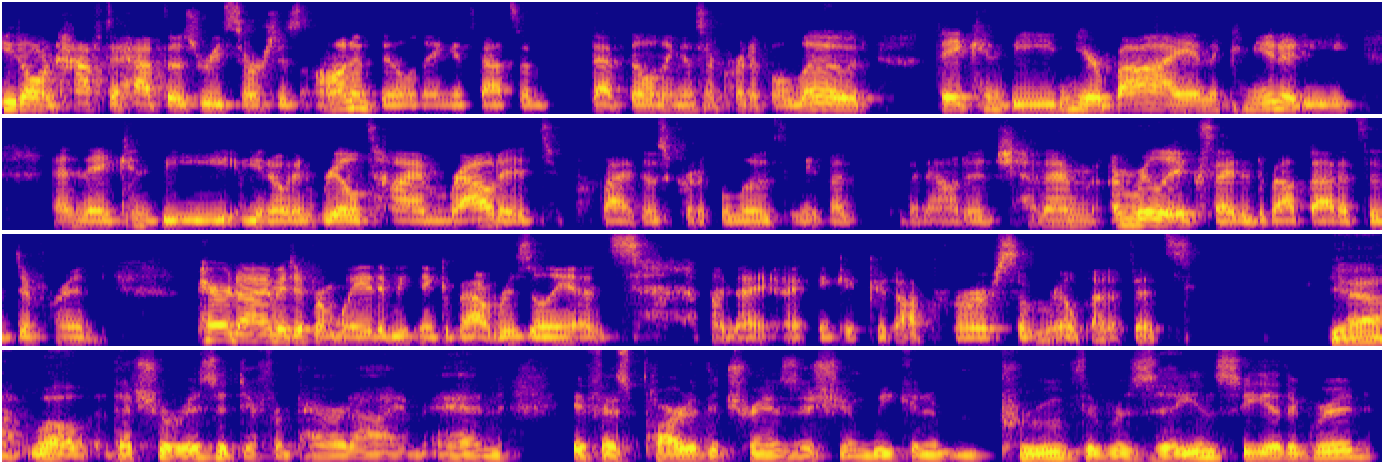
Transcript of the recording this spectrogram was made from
you don't have to have those resources on a building if that's a that building is a critical load they can be nearby in the community and they can be you know in real time routed to provide those critical loads in the event of an outage and i'm i'm really excited about that it's a different paradigm, a different way that we think about resilience. And I, I think it could offer some real benefits. Yeah, well, that sure is a different paradigm. And if, as part of the transition, we can improve the resiliency of the grid,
